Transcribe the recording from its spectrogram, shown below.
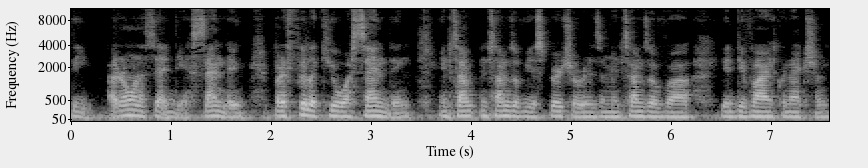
the I don't want to say the ascending, but I feel like you are ascending in term in terms of your spiritualism, in terms of uh, your divine connection.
